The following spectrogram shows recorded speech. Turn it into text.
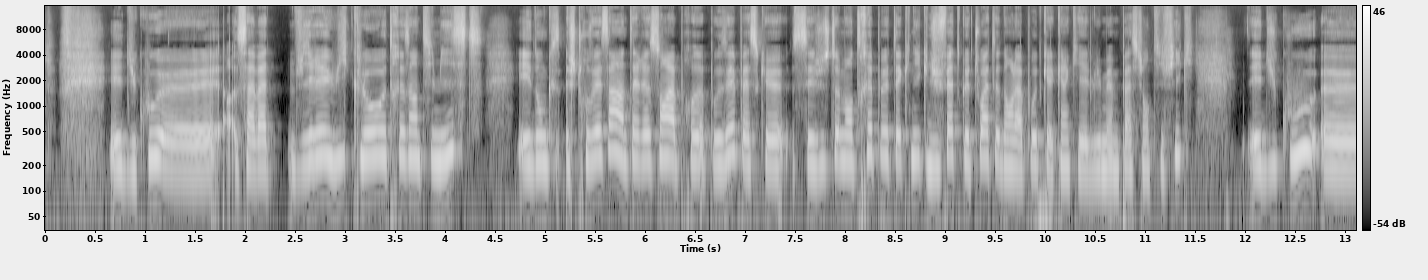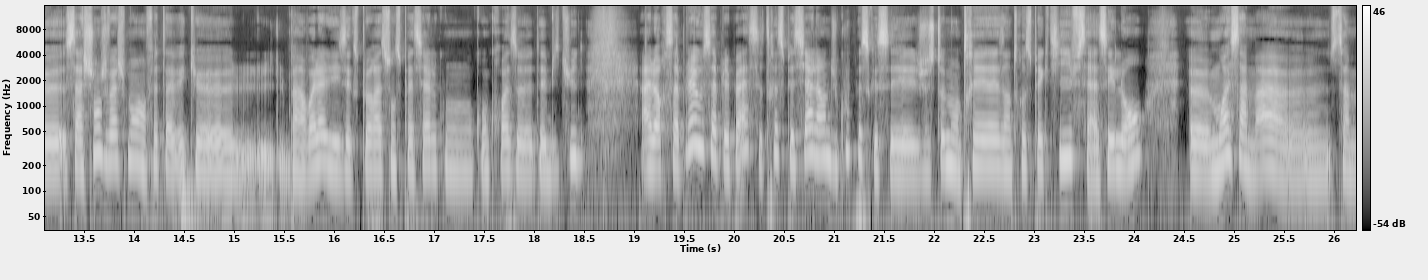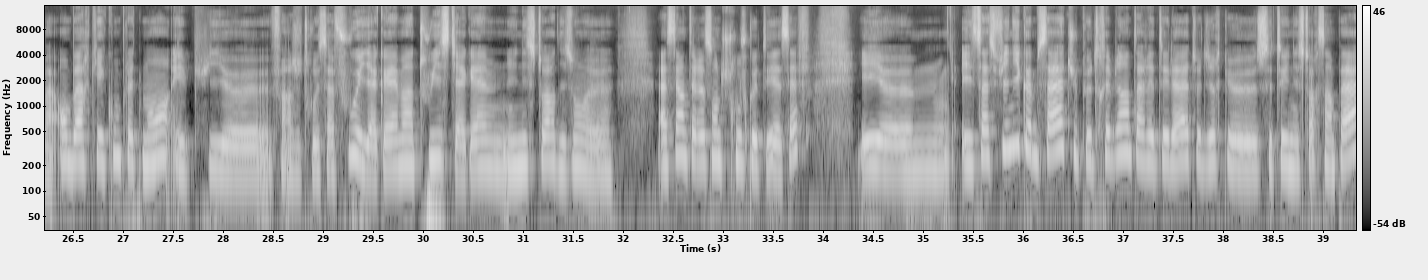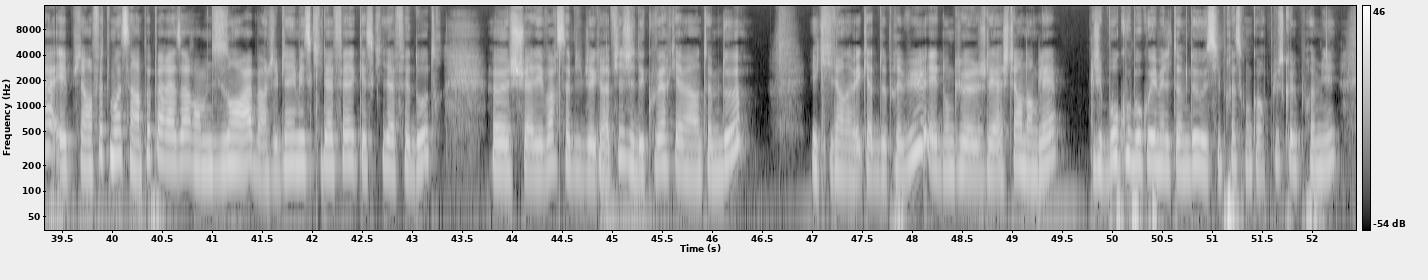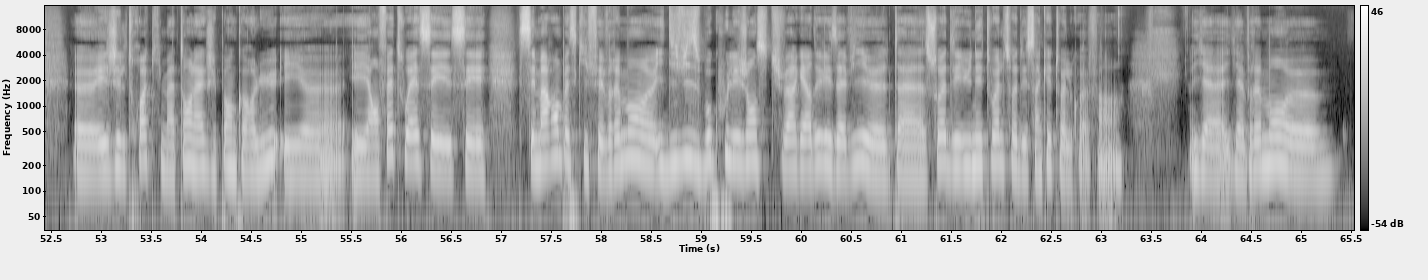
Et du coup, euh, ça va virer huis clos, très intimiste. Et donc, je trouvais ça intéressant à proposer parce que c'est justement très peu technique du fait que toi, t'es dans la peau de quelqu'un qui est lui-même pas scientifique. Et du coup, euh, ça change vachement en fait avec euh, ben voilà les explorations spatiales qu'on croise euh, d'habitude. Alors ça plaît ou ça plaît pas, c'est très spécial hein, du coup parce que c'est justement très introspectif, c'est assez lent. Euh, moi ça m'a euh, ça m'a embarqué complètement et puis enfin j'ai trouvé ça fou et il y a quand même un twist, il y a quand même une histoire disons assez intéressante je trouve côté SF et et ça se finit comme ça. Tu peux très bien t'arrêter là, te dire que c'était une histoire sympa et puis en fait moi c'est un peu par hasard en me disant ah ben j'ai bien aimé ce qu'il a fait, qu'est-ce qu'il a fait d'autre. Euh, je suis allée voir sa bibliographie, j'ai découvert qu'il y avait un tome 2 et qu'il en avait quatre de prévu, et donc euh, je l'ai acheté en anglais. J'ai beaucoup beaucoup aimé le tome 2 aussi, presque encore plus que le premier. Euh, et j'ai le 3 qui m'attend là, que j'ai pas encore lu. Et, en fait, ouais, c'est, marrant parce qu'il fait vraiment... Il divise beaucoup les gens. Si tu vas regarder les avis, t'as soit des une étoile, soit des cinq étoiles, quoi. Enfin, il y a, y a vraiment...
